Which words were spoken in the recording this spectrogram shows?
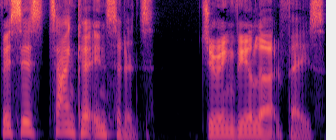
This is Tanker Incident, during the alert phase.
